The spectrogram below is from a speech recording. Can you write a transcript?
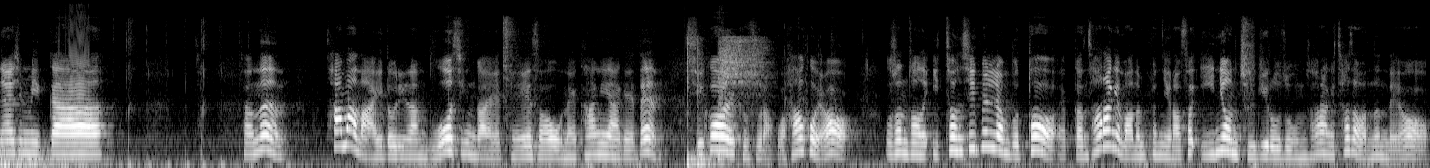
안녕하십니까. 저는 사만 아이돌이란 무엇인가에 대해서 오늘 강의하게 된 지걸 교수라고 하고요. 우선 저는 2011년부터 약간 사랑이 많은 편이라서 2년 주기로 좀 사랑이 찾아왔는데요.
